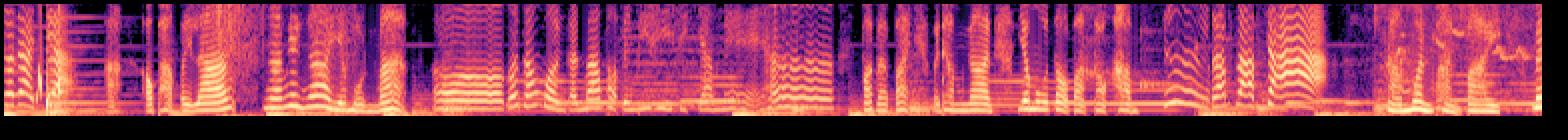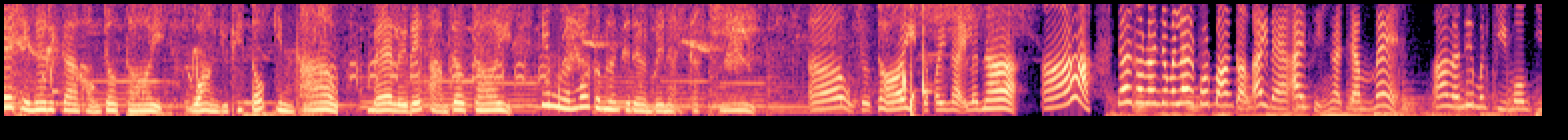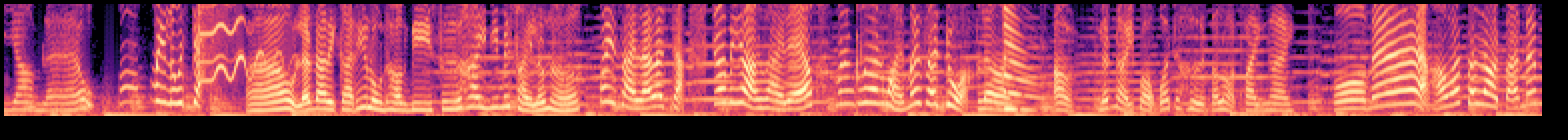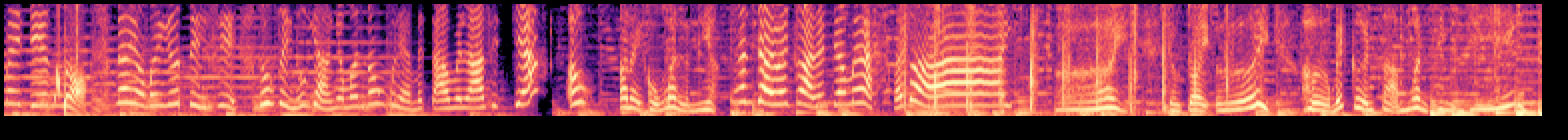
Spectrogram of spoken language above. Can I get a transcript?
ก็ได้จ้ะอะเอาผักไปล้าง งานง่ายๆอย่าหม่นมาก เออ ก็ต้องบ่นกันบ้างเพอเป็นพิธีสิจ้าแม่ ไปไปไปไปทำงาน อย่าโมวต่อปากต่อครับทราบจ้าำสามวันผ่านไป แม่เห็นนาฬิกาของเจ้าจ้อย วางอยู่ที่โต๊ะกินข้าว แม่เลยได้ถามเจ้าจ้อยที่เหมือนว่ากำลังจะเดินไปไหนสักทีเอ้าเจ้าจ้อยจะไปไหนแล้วนะอ๋อจ้อยกำลังจะไปเล่นฟุตบอลกับไอ้แดงไอ้สิงห์นะจ้าแม่อ้าวแล้วนี่มันกี่โมงกี่ยามแล้ว ไม่รู้จ้ะอ้าวแล้วนาฬิกาที่ลุงทองดีซื้อให้นี่ไม่ใส่แล้วเหรอ ไม่ใส่แล้วละจ้ะจ้อยไม่อยากใส่แล้ว มันเคลื่อนไหวไม่สะดวกเลยอ้าวแล้วไหนบอกว่าจะเห่อตลอดไปไง โอ้แม่เขาว่าตลอดไปแม่ไม่จริงหรอก แม่อย่ามายึดติดสิ ทุกสิ่งทุกอย่างเนี่ยมันต้องเปลี่ยนไปตามเวลาสิจ๊ะอะไรของมันล่ะเนี่ย งั้นใจไว้ก่อนนะจ๊ะแม่บายบายเฮ้ย เจ้าจ้อยเอ้ย เห่อไม่เกินสามวันจริงๆ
